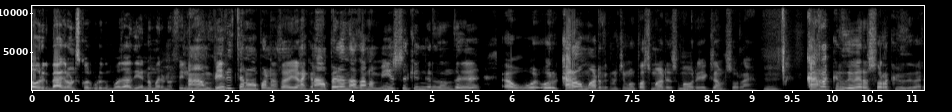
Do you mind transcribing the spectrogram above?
அவருக்கு பேக்ரவுண்ட் ஸ்கோர் கொடுக்கும்போது அது என்ன மாதிரி ஃபீல் நான் வெறித்தனமா பண்ணேன் சார். எனக்கு நான் அப்போலேருந்து அதான் நான் மியூசிக்குங்கிறது வந்து ஒரு கறவை மாடு இருக்குன்னு வச்சுக்கோங்க பசு மாடு சும்மா ஒரு எக்ஸாம்பிள் சொல்கிறேன் கறக்குறது வேற சுரக்குறது வேற.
